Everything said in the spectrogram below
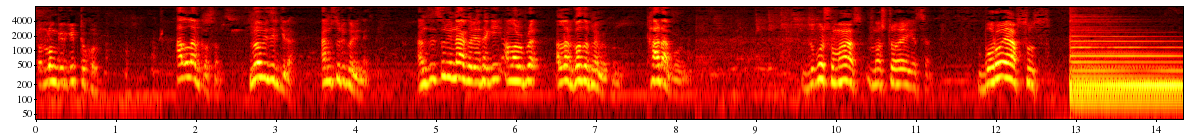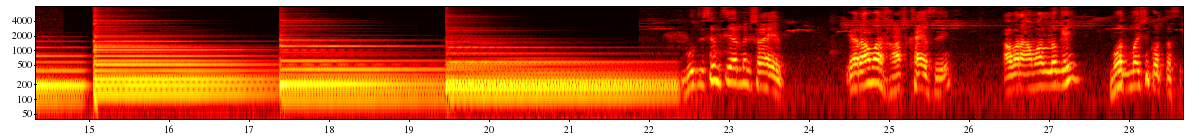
তোর লঙ্গির গিট্টু খোল। আল্লাহর কসম নবীজির কিরা? আমি চুরি করি নাই। আমি যদি চুরি না করে থাকি আমার উপরে আল্লাহর গজব নামে করব ঠাডা পড়ব। যুব সমাজ নষ্ট হয়ে গেছে। বড়ই আফসোস। বুঝেছেন চেয়ারম্যান সাহেব এরা আমার হাঁস খাইছে আবার আমার লগেই বদমাইশি করতেছে।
